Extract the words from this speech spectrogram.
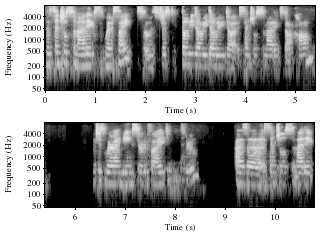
the Essential Somatics website. So it's just www.essentialsomatics.com, which is where I'm being certified through as a essential somatic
